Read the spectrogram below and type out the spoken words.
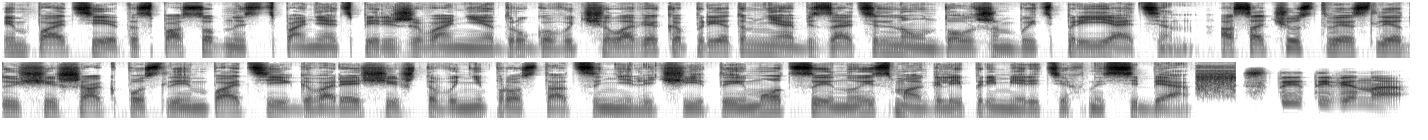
Эмпатия — это способность понять переживания другого человека, при этом не обязательно он должен быть приятен. А сочувствие — следующий шаг после эмпатии, говорящий, что вы не просто оценили чьи-то эмоции, но и смогли примерить их на себя. Стыд и вина.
